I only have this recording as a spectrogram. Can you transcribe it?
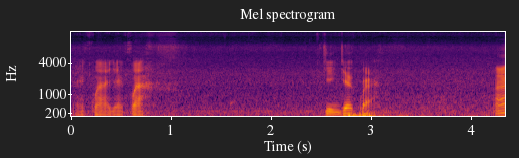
ใหญ่กว่าใหญ่กว่า จริงเยอะกว่าอะ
